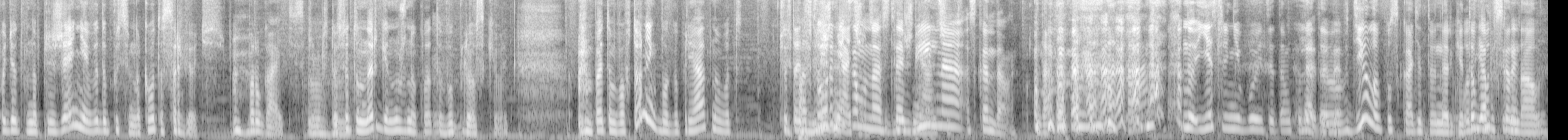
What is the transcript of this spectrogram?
пойдет в напряжение, и вы, допустим, на кого-то сорветесь, Мгм. поругаетесь с кем-то. То есть эту энергию нужно куда-то выплескивать. Поэтому во вторник благоприятно вот То есть что-то по вторникам у нас стабильно скандалы. Да. Ну, если не будете там куда-то в дело пускать эту энергию, то будут скандалы.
